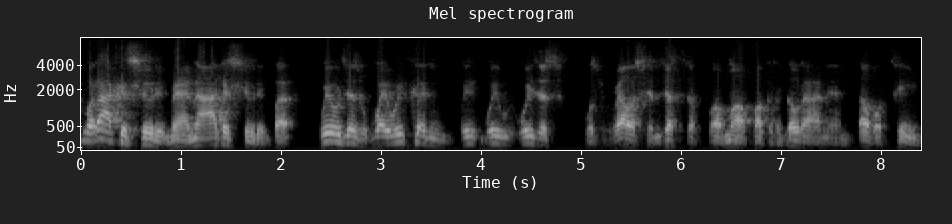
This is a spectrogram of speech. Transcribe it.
but I could shoot it, man. Now I could shoot it, but we were just wait. We couldn't. We we we just was relishing just to, for a motherfucker to go down there and double team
